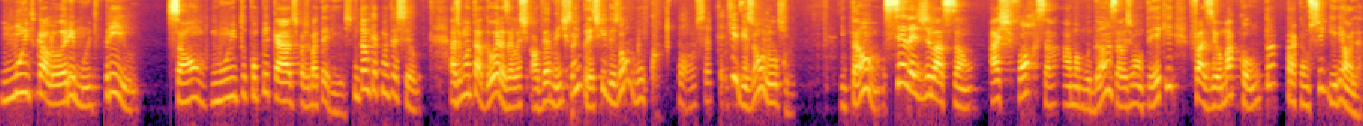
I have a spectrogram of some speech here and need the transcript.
Muito calor e muito frio são muito complicados para as baterias. Então, o que aconteceu? As montadoras, elas, obviamente, são empresas que visam lucro. Com certeza. Que visam lucro. Então, se a legislação as força a uma mudança, elas vão ter que fazer uma conta para conseguirem, olha,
